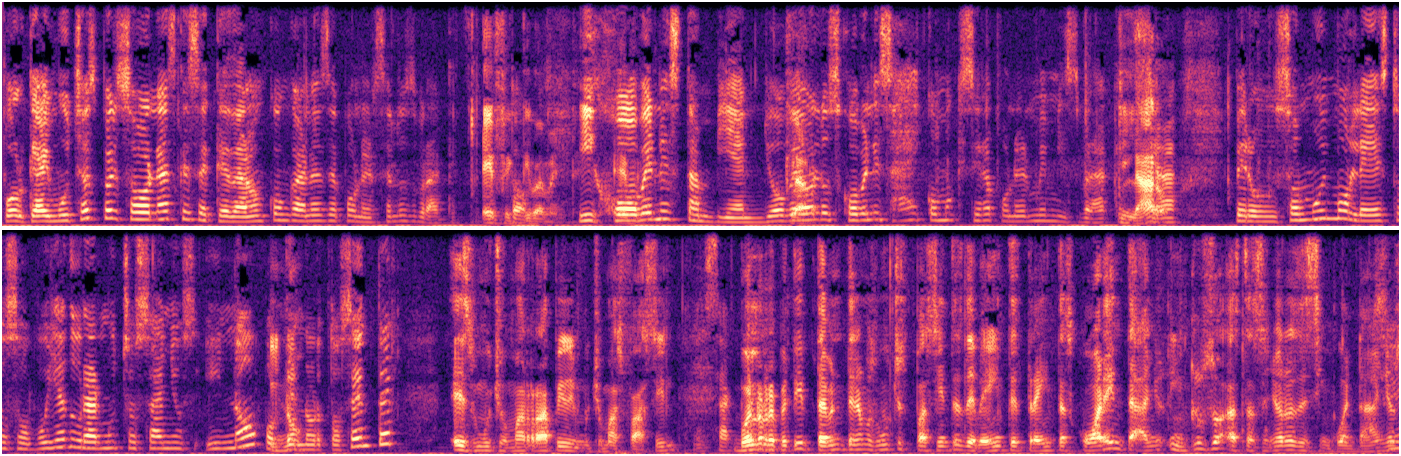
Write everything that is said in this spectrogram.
porque hay muchas personas que se quedaron con ganas de ponerse los brackets. Efectivamente. Y jóvenes también. Yo veo a los jóvenes, ay, cómo quisiera ponerme mis brackets. Claro. pero son muy molestos o voy a durar muchos años y no, porque en OrtoCenter es mucho más rápido y mucho más fácil. Vuelvo a repetir, también tenemos muchos pacientes de 20, 30, 40 años, incluso hasta señoras de 50 años.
